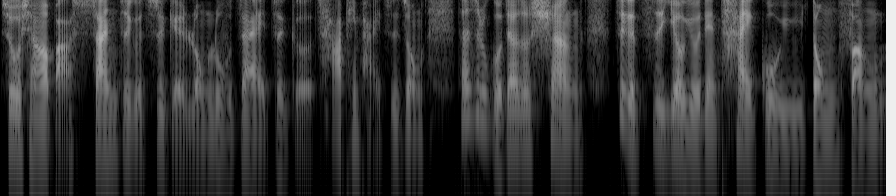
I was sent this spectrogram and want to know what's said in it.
所以我想要把山这个字给融入在这个茶品牌之中。但是如果叫做 Shine 这个字，又有点太过于东方，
